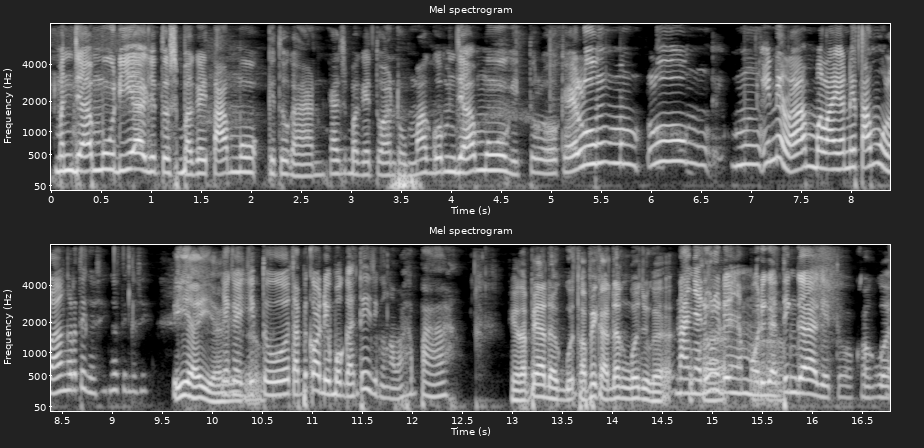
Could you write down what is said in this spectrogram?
menjamu dia gitu sebagai tamu gitu kan. Kan sebagai tuan rumah gue menjamu gitu loh. Kayak lu lu inilah melayani tamu lah ngerti gak sih? Ngerti gak sih? Iya iya. ya kayak iya. gitu. Tapi kalau dia mau ganti juga nggak apa-apa. Ya tapi ada gue tapi kadang gue juga nanya suka- dulu dia mau diganti nggak gitu. Kalau gue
